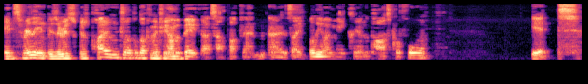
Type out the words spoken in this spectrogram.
it's really, it was, it was, it was quite an enjoyable documentary. I'm a big uh, South Park fan, as I believe I made clear in the past before. It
